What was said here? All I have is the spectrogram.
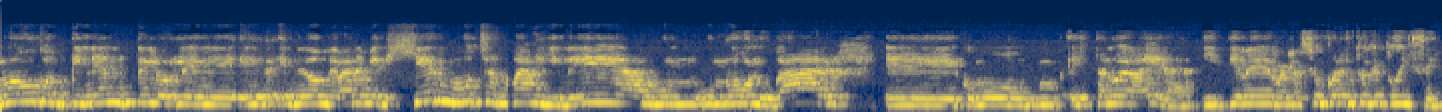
nuevo continente, es, de donde van a emerger muchas nuevas ideas, un, nuevo lugar, eh, como esta nueva era, y tiene relación con esto que tú dices.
